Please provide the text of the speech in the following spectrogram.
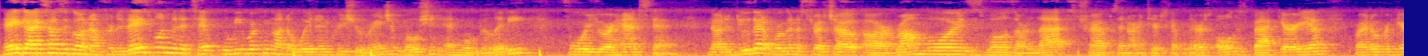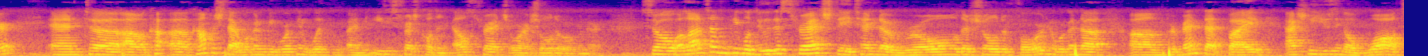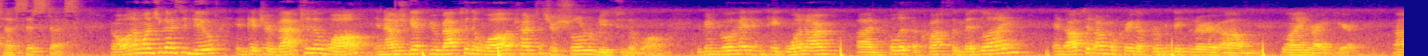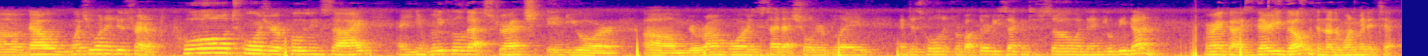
Hey guys, how's it going? Now for today's one minute tip, we'll be working on a way to increase your range of motion and mobility for your handstand. Now to do that, we're going to stretch out our rhomboids as well as our lats, traps, and our anterior scapularis, all this back area right over here. And to uh, uh, accomplish that, we're going to be working with an easy stretch called an L stretch or a shoulder opener. So a lot of times when people do this stretch, they tend to roll their shoulder forward, and we're going to um, prevent that by actually using a wall to assist us. Now all I want you guys to do is get your back to the wall, and now as you get your back to the wall, try to touch your shoulder blades to the wall. You're going to go ahead and take one arm uh, and pull it across the midline, and the opposite arm will create a perpendicular um, line right here. Uh, now what you want to do is try to pull towards your opposing side, and you can really feel that stretch in your, um, your rhomboids, inside that shoulder blade, and just hold it for about 30 seconds or so, and then you'll be done. Alright guys, there you go with another one minute tip.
